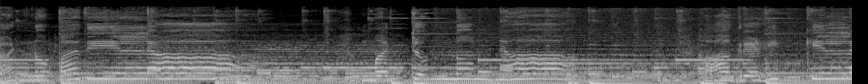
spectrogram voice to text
കണ്ണു പതിയില്ല. മറ്റൊന്നും ഞാൻ ആഗ്രഹിക്കില്ല. എനിക്കില്ല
